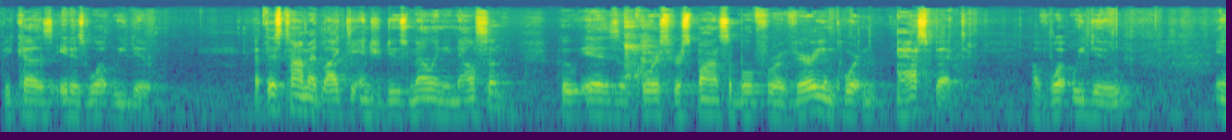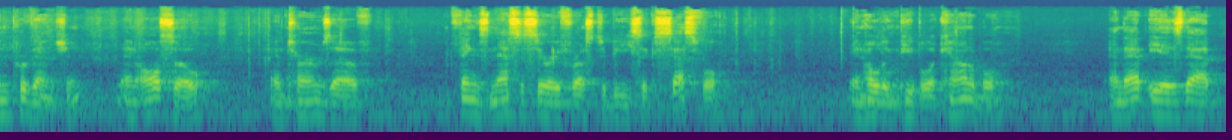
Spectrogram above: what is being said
because it is what we do. At this time, I'd like to introduce Melanie Nelson, who is, of course, responsible for a very important aspect of what we do in prevention and also in terms of things necessary for us to be successful in holding people accountable and that is that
